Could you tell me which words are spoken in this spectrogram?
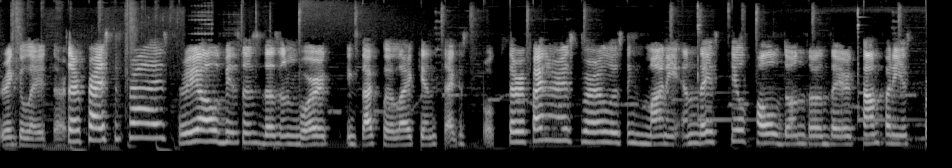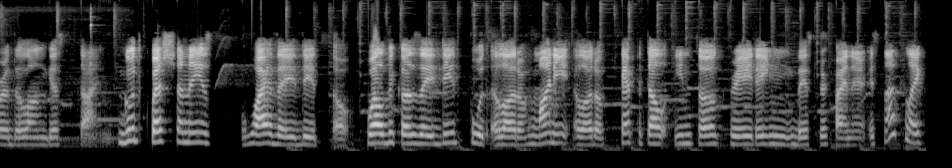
regulator. Surprise, surprise! Real business doesn't work exactly like in textbooks. The refineries were losing money and they still hold on to their companies for the longest time. Good question is why they did so? Well, because they did put a lot of money, a lot of capital into creating this refinery. It's not like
